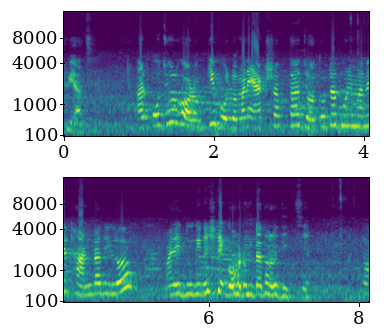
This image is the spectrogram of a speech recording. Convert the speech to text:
শুয়ে আছে। আর প্রচুর গরম, কি বলব? মানে এক সপ্তাহ যতটা পরিমাণে ঠান্ডা দিল মানে দুদিনে সে গরমটা ধরো দিচ্ছে। তো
